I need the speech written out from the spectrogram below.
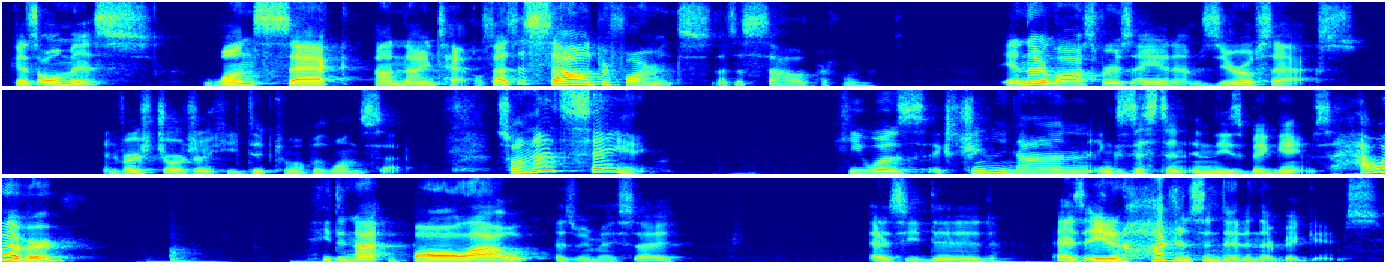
Against Ole Miss, one sack on nine tackles. That's a solid performance. That's a solid performance. In their loss versus A&M, mm-hmm. zero sacks. And versus Georgia, he did come up with one sack. So I'm not saying he was extremely non existent in these big games. However, he did not ball out, as we may say, as he did, as Aidan Hutchinson did in their big games.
